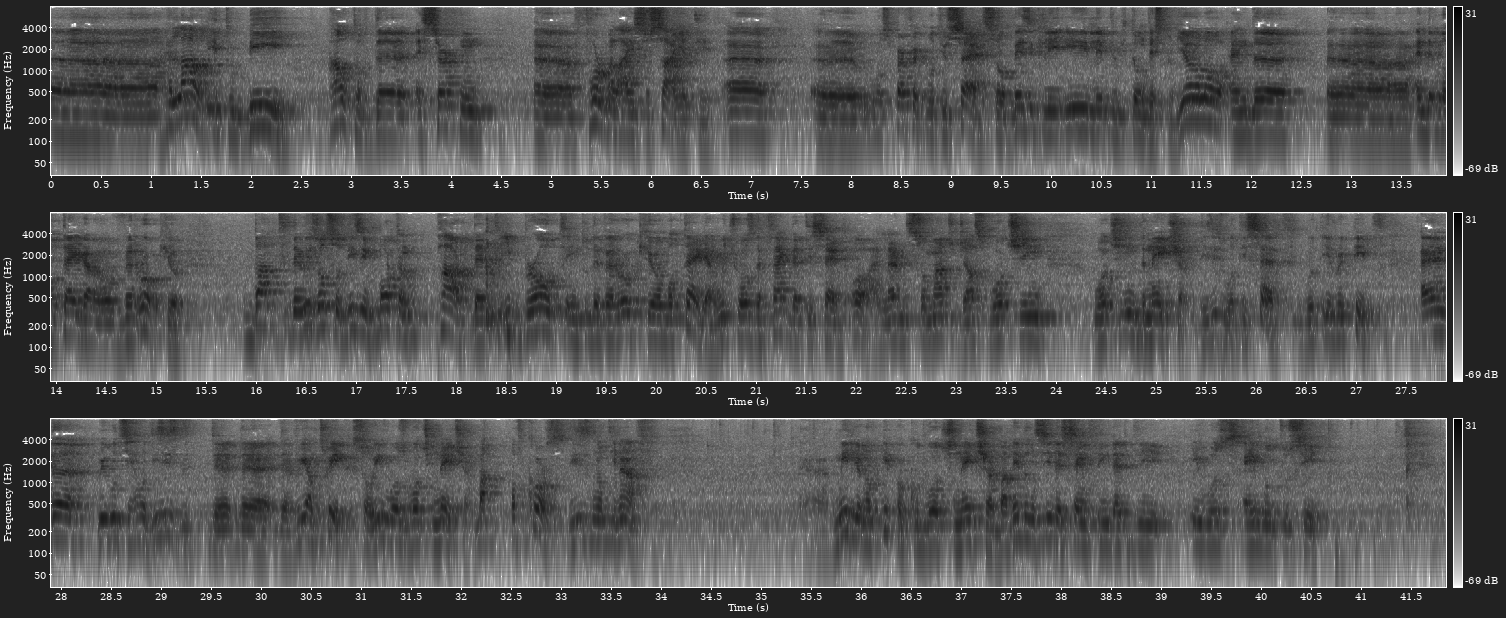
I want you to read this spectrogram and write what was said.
uh, allowed it to be out of the, a certain uh, formalized society. Uh, uh was perfect what you said. So basically, he lived with De Studiolo and, uh, uh, and the Bottega of Verrocchio. But there is also this important part that he brought into the Verrocchio Bottega, which was the fact that he said, "Oh, I learned so much just watching, watching the nature." This is what he said. What he repeats and uh, we would say, oh, this is the, the, the, real trick. So he was watching nature. But of course, this is not enough. A million of people could watch nature, but they don't see the same thing that he, he was able to see.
